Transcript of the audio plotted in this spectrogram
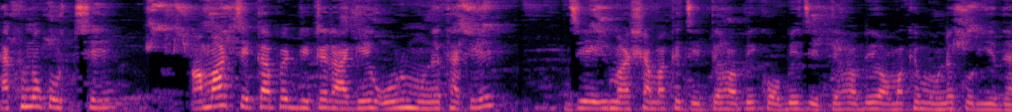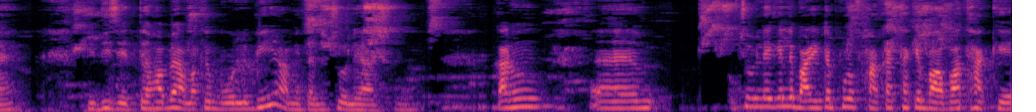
এখনও করছে। আমার চেক আপের ডেটের আগে ওর মনে থাকে যে এই মাসে আমাকে যেতে হবে, কবে যেতে হবে আমাকে মনে করিয়ে দেয়। দিদি, যেতে হবে, আমাকে বলবি, আমি তাহলে চলে আসব। কারণ চলে গেলে বাড়িটা পুরো ফাঁকা থাকে, বাবা থাকে।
